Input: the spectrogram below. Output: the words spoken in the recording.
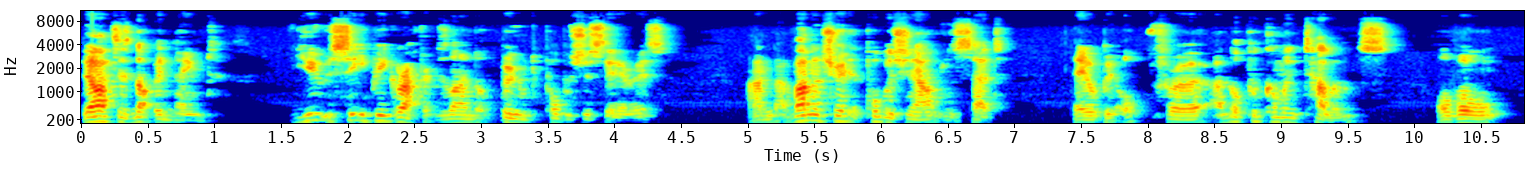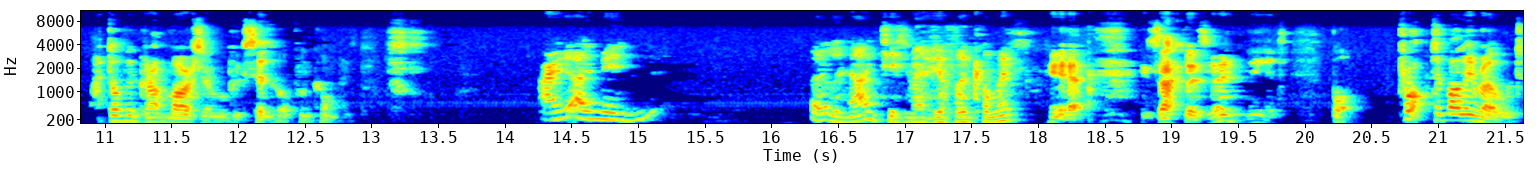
The artist has not been named. UCP Graphics lined up Boom to publish the series, And Vanity the publishing has said they will be up for an up and coming talents, although I don't think Grant Morrison will be considered up and coming. I, I mean, early 90s maybe up and coming. yeah, exactly. It's very weird. But Proctor Valley Road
